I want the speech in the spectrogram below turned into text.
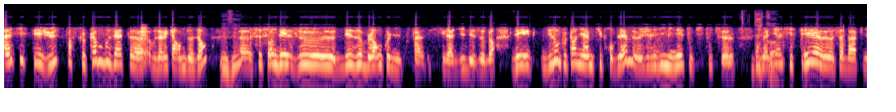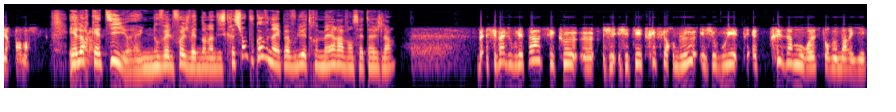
Insistez juste parce que comme vous êtes, euh, vous avez 42 ans, mhm. euh, ce sont des œufs, des œufs blancs connus. Enfin, ce qu'il a dit, des œufs blancs. Des, disons que quand il y a un petit problème, je l'ai éliminé toute, toute seule. Il m'a dit, insistez, euh, ça va finir par marcher. Et alors, Cathy, une nouvelle fois, je vais être dans l'indiscrétion. Pourquoi vous n'avez pas voulu être mère avant cet âge-là? Ben, c'est pas que je voulais pas, c'est que euh, j'étais très fleur bleue et je voulais être très amoureuse pour me marier.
